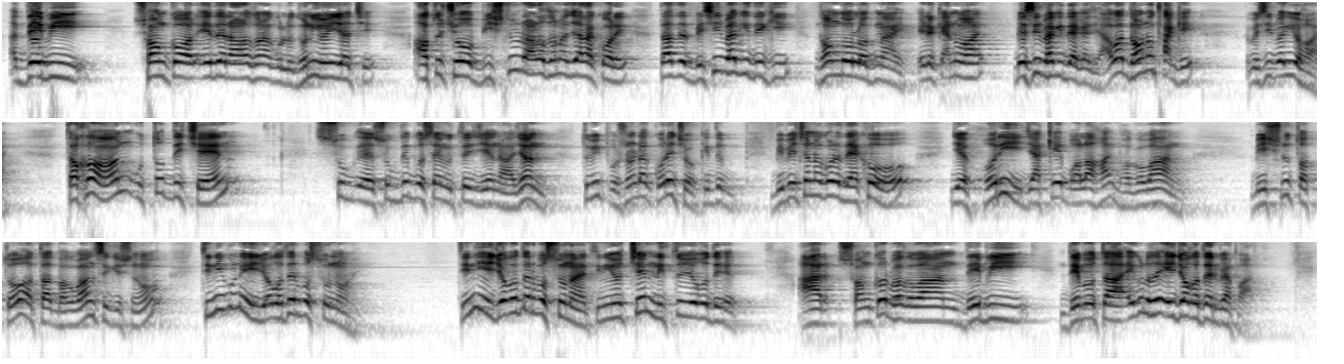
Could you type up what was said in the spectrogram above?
আর দেবী, শঙ্কর এদের আরাধনা করলে ধনী হয়ে যাচ্ছে। অথচ বিষ্ণুর আরাধনা যারা করে, তাদের বেশিরভাগই দেখি ধন দৌলত নাই। এটা কেন হয়? বেশিরভাগই দেখা যায়। আবার ধনও থাকে, বেশিরভাগই হয়। তখন উত্তর দিচ্ছেন সুখদেব গোস্বামী উত্তর দিচ্ছেন রাজন, তুমি প্রশ্নটা করেছ, কিন্তু বিবেচনা করে দেখো যে হরি যাকে বলা হয় ভগবান, বিষ্ণু তত্ত্ব, অর্থাৎ ভগবান শ্রীকৃষ্ণ, তিনি কোনো এই জগতের বস্তু নয়। তিনি এই জগতের বস্তু নয়, তিনি হচ্ছেন নিত্য জগতের। আর শঙ্কর ভগবান, দেবী, দেবতা, এগুলো এই জগতের ব্যাপার।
